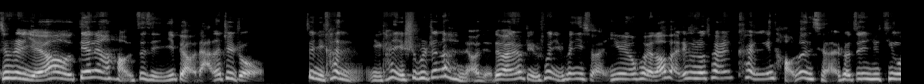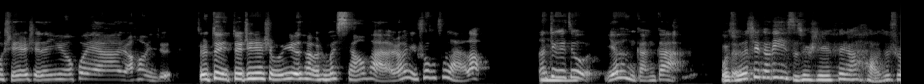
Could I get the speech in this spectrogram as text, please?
就是也要掂量好自己你表达的这种，就你看，你看你是不是真的很了解，对吧？然后比如说你说你喜欢音乐会，老板这个时候突然开始跟你讨论起来，说最近去听过谁谁谁的音乐会啊，然后你就就是对对这些什么乐团有什么想法，然后你说不出来了，那这个就也很尴尬。我觉得这个例子就是一个非常好，就是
